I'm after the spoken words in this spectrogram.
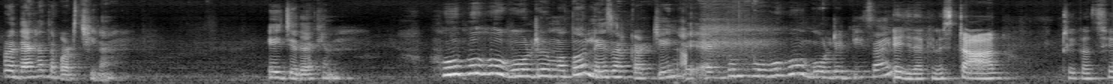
পরে দেখাতে পারছি না। এই যে দেখেন হুবহু গোল্ডের মতো লেজার কাট চেইন একদম হুবহু গোল্ডের ডিজাইন এই যে দেখেন স্টার ঠিক আছে।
